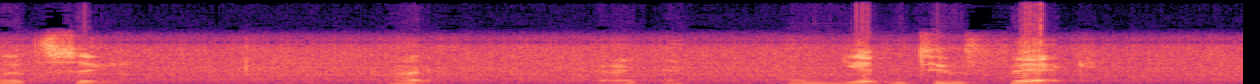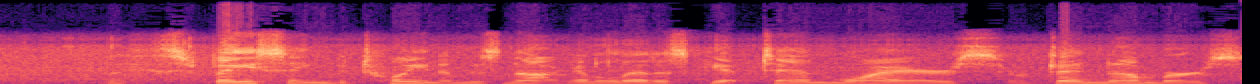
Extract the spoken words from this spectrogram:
Let's see. I, I, I'm getting too thick. The spacing between them is not going to let us get 10 wires or 10 numbers.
